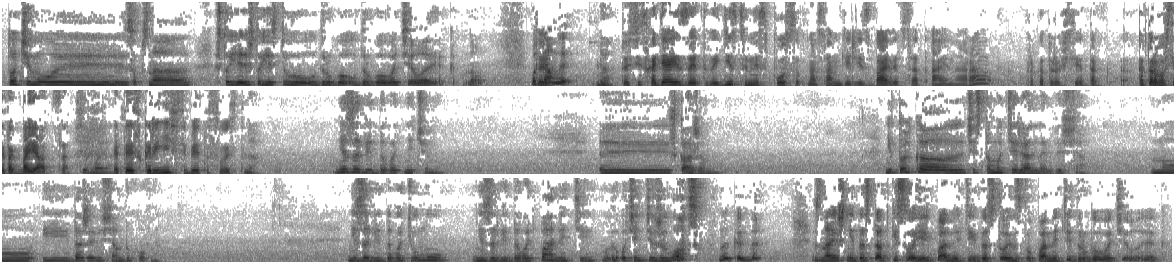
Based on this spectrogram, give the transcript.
то, чему, э, собственно, что есть, что есть у, у, другого, у другого человека. Но пока то мы... Да. То есть, исходя из этого, единственный способ, на самом деле, избавиться от Айнара, про который все так, которого все так боятся, все боятся. это искоренить в себе это свойство. Да. Не завидовать ничему. И, скажем, не только чисто материальным вещам, но и даже вещам духовным. Не завидовать уму, не завидовать памяти. Очень тяжело, когда знаешь недостатки своей памяти и достоинства памяти другого человека.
